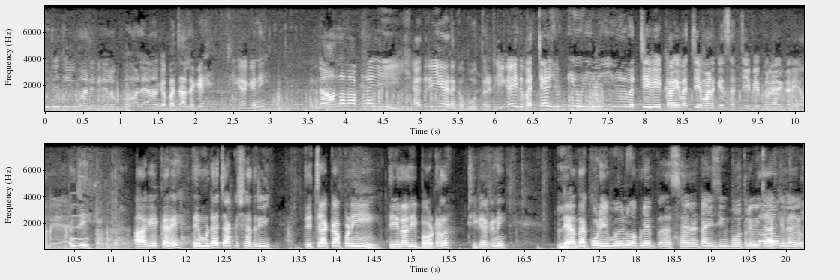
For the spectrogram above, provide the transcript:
ਉਹਦੇ 'ਚ ਵੀ ਮੰਨ ਕੇ ਚਲੋ ਪਵਾ ਲਿਆਵਾਂਗੇ ਆਪਾਂ ਚੱਲ ਕੇ, ਠੀਕ ਆ ਕਿ ਨਹੀਂ? ਨਾਲ ਨਾਲ ਆਪਣਾ ਜੀ ਸ਼ੈਦਰੀ ਐਂਡ ਕਬੂਤਰ ਠੀਕ ਹੈ ਜੀ? ਤੇ ਬੱਚਿਆਂ ਦੀ ਛੁੱਟੀ ਹੋਈ ਹੈ ਜੀ ਨਾਲੇ ਬੱਚੇ ਵੇਖਾਂਗੇ ਬੱਚੇ ਮੰਨ ਕੇ ਸੱਚੇ ਪੇਪਰ ਕਰਕੇ ਘਰੇ ਆਉਂਦੇ ਆ। ਹਾਂਜੀ। ਆ ਗਏ ਘਰੇ ਤੇ ਮੁੰਡਾ ਚੱਕ ਛਤਰੀ ਤੇ ਚੱਕ ਆਪਣੀ ਤੇਲ ਵਾਲੀ ਬੋਟਲ ਠੀਕ ਹੈ ਕਿ ਨਹੀਂ? ਲਿਆਂਦਾ ਘੋੜੇ ਮੂੰਹ ਨੂੰ ਆਪਣੇ ਸੈਨੀਟਾਈਜ਼ਿੰਗ ਬੋਤਲ ਵੀ ਚੱਕ ਕੇ ਲਿਆਇਓ।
